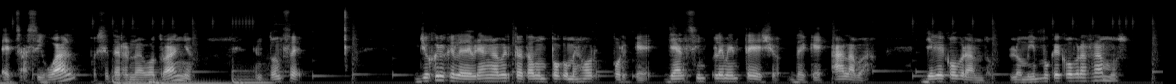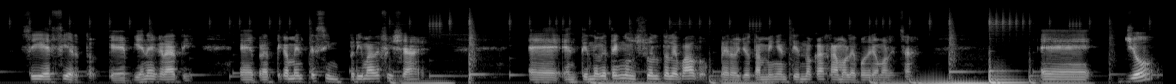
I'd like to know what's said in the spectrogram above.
estás, igual, pues se te renueva otro año. Entonces, yo creo que le deberían haber tratado un poco mejor porque ya el simplemente hecho de que Álava llegue cobrando lo mismo que cobra Ramos, sí es cierto que viene gratis eh, prácticamente sin prima de fichaje. Eh, entiendo que tengo un sueldo elevado, pero yo también entiendo que a Ramos le podría molestar. Eh, yo,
